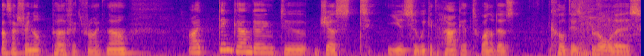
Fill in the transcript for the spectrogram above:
That's actually not perfect right now. I think I'm going to just use a Wicked Hack at one of those cultist brawlers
